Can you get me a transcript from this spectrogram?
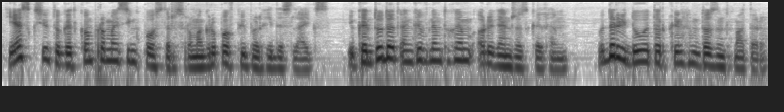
He asks you to get compromising posters from a group of people he dislikes. You can do that and give them to him, or you can just kill him. Whether you do it or kill him doesn't matter,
